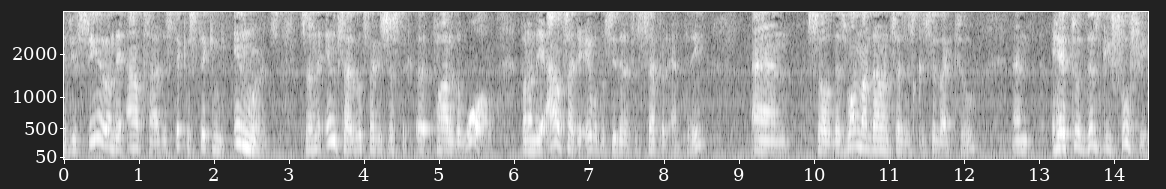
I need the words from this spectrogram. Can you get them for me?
if you see it on the outside, the stick is sticking inwards. So on the inside, it looks like it's just a, a part of the wall, but on the outside, you're able to see that it's a separate entity. And so there's one mandam that says it's considered like two, and here too, this gifufi,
